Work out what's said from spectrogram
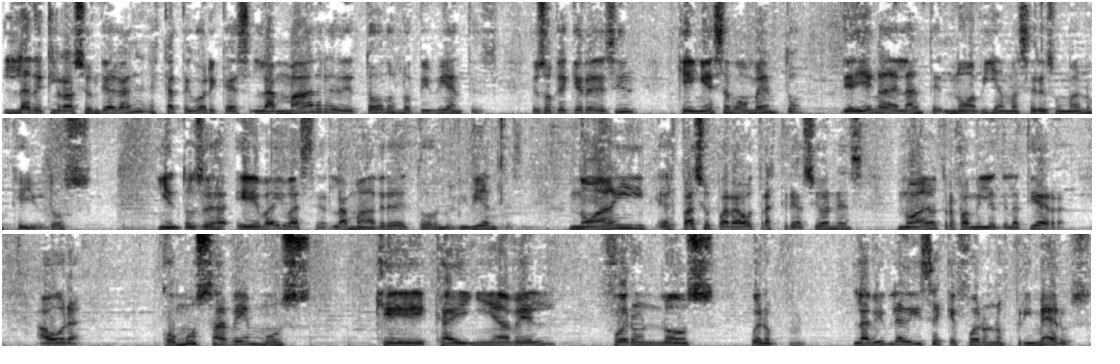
la declaración de Adán es categórica, es la madre de todos los vivientes. ¿Eso qué quiere decir? Que en ese momento, de ahí en adelante, no había más seres humanos que ellos dos. Y entonces Eva iba a ser la madre de todos los vivientes. No hay espacio para otras creaciones, no hay otras familias de la tierra. Ahora, ¿cómo sabemos que Caín y Abel fueron los... Bueno, la Biblia dice que fueron los primeros,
